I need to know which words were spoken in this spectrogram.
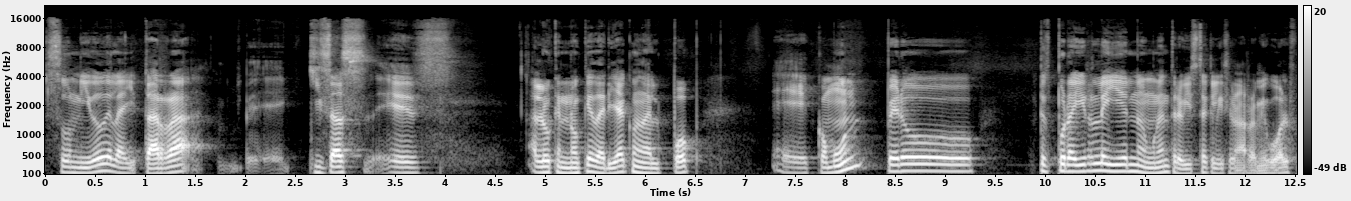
sonido de la guitarra eh, quizás es algo que no quedaría con el pop eh, común, pero pues por ahí leí en una entrevista que le hicieron a Remy Wolf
